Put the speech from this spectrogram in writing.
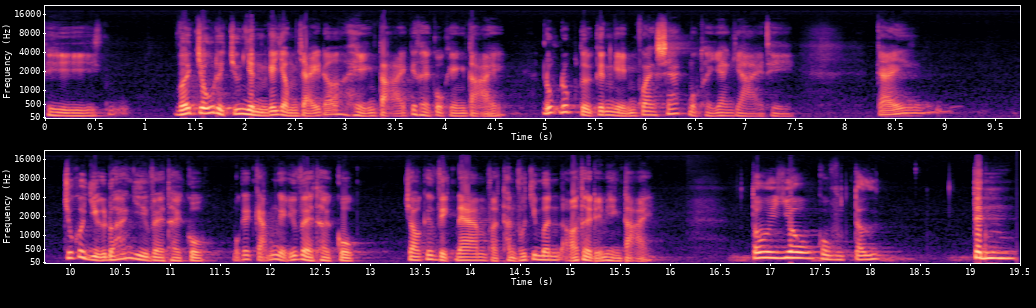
Thì với chú thì chú nhìn cái dòng chảy đó hiện tại cái thời cuộc hiện tại đúc đúc từ kinh nghiệm quan sát một thời gian dài thì cái chú có dự đoán gì về thời cuộc một cái cảm nghĩ về thời cuộc cho cái Việt Nam và thành phố Hồ Chí Minh ở thời điểm hiện tại? Tôi vô cùng tự tin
